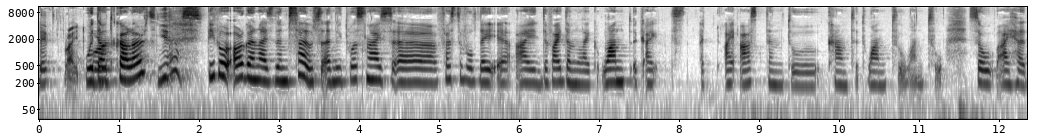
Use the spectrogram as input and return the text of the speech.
left, right? Without or- colors, Yes. people organize themselves, and it was nice. Uh, first of all, they uh, I divide them like one. I I asked them to count it one, two, one, two. So I had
